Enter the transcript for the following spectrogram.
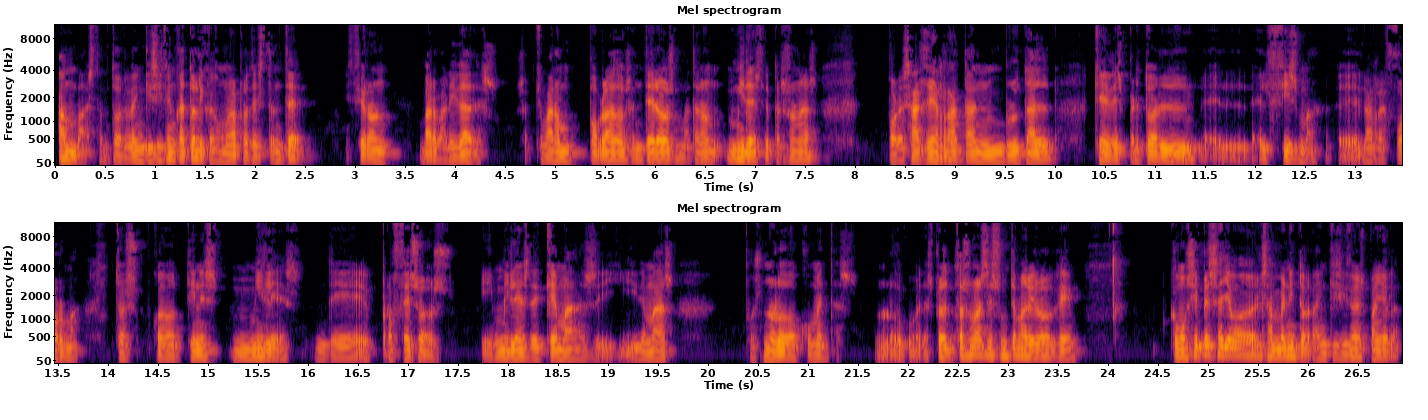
ambas, tanto la Inquisición católica como la protestante, hicieron barbaridades. O sea, quemaron poblados enteros, mataron miles de personas por esa guerra tan brutal que despertó el, el- el cisma, eh, la reforma. Entonces, cuando tienes miles de procesos y miles de quemas y, y demás, pues no lo documentas. No lo documentas. Pero de todas formas es un tema que yo creo que, como siempre se ha llevado el San Benito la Inquisición española,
